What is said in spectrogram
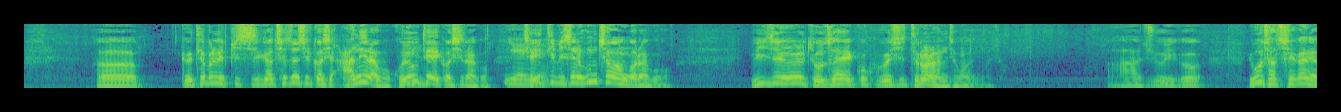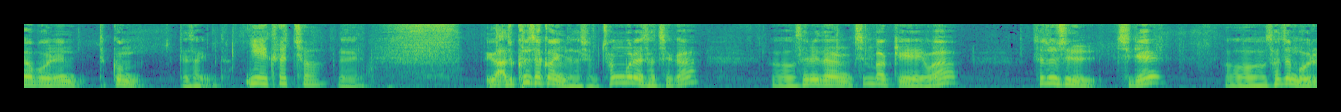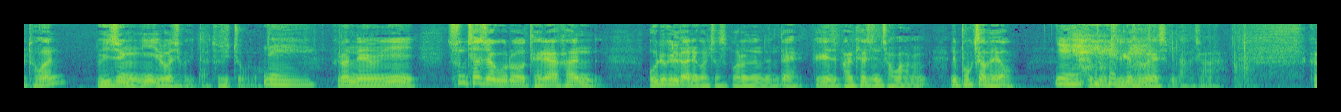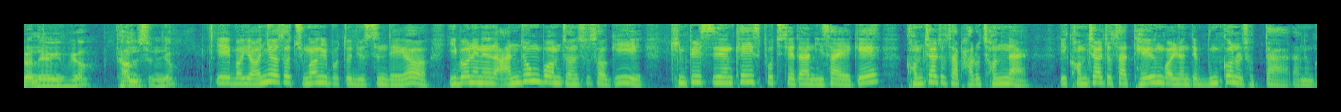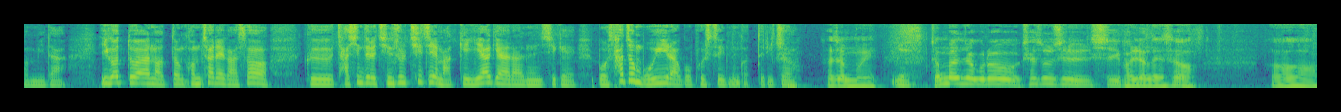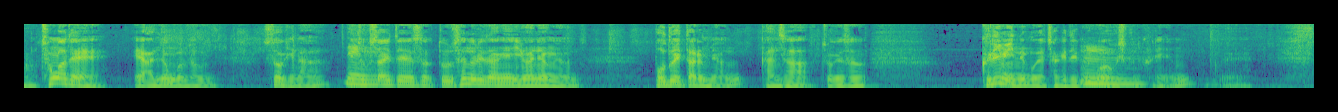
어 그 태블릿 PC가 최순실 것이 아니라고 고영태의 것이라고 예, 예. JTBC는 훔쳐간 거라고 위증을 교사했고 그것이 드러난 정황인 거죠. 아주 이거 요 자체가 내가 보기에는 특검 대상입니다. 예, 그렇죠. 네. 이거 아주 큰 사건입니다, 사실. 청문회 자체가, 어, 새누리당 친박계와 최순실 측의, 어, 사전 모의를 통한 위증이 이루어지고 있다, 조직적으로. 네. 그런 내용이 순차적으로 대략 한 5, 6일간에 걸쳐서 벌어졌는데, 그게 이제 밝혀진 정황. 근데 복잡해요. 예. 좀 길게 설명했습니다. 자. 그런 내용이고요. 다음 뉴스는요? 예, 뭐 연이어서 중앙일보 또 뉴스인데요. 이번에는 안종범 전 수석이 김필승 K스포츠 재단 이사에게 검찰 조사 바로 전날 이 검찰 조사 대응 관련된 문건을 줬다라는 겁니다. 이것 또한 어떤 검찰에 가서 그 자신들의 진술 취지에 맞게 이야기하라는 식의 뭐 사전 모의라고 볼 수 있는 것들이죠. 사전 모의. 예. 전반적으로 최순실 씨 관련해서 어, 청와대의 안종범 전 수석이나 네. 이쪽 사이드에서 또 새누리당의 이완영 의원 보도에 따르면 간사 쪽에서 그림이 있는 거예요. 자기들이 끌고 음. 가고 싶은 그림. 네.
